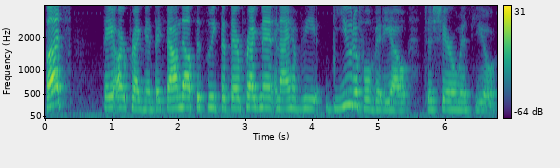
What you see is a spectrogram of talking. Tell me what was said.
But they are pregnant. They found out this week that they're pregnant, and I have the beautiful video to share with you.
